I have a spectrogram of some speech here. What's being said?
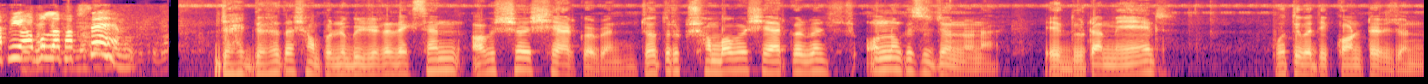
আপনি অবলা ভাবছেন? যাই হোক দর্শকরা সম্পূর্ণ ভিডিওটা দেখছেন, অবশ্যই শেয়ার করবেন। যতটুকু সম্ভব শেয়ার করবেন, অন্য কিছুর জন্য না। এই দুটা মেয়ের প্রতিবাদী কণ্ঠের জন্য।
